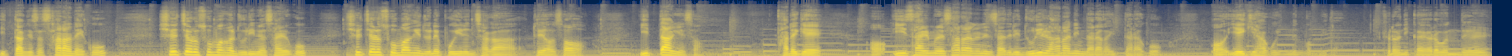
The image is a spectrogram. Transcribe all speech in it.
이 땅에서 살아내고 실제로 소망을 누리며 살고 실제로 소망이 눈에 보이는 자가 되어서 이 땅에서 다르게 어, 이 삶을 살아내는 자들이 누릴 하나님 나라가 있다라고 어, 얘기하고 있는 겁니다. 그러니까 여러분들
